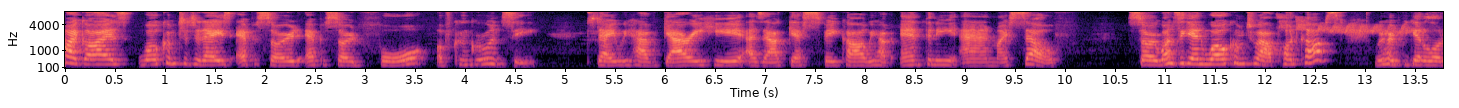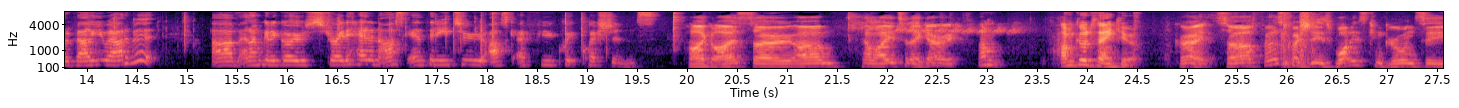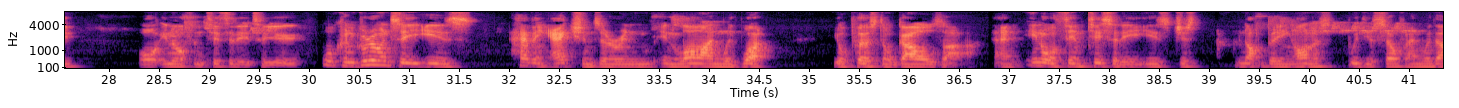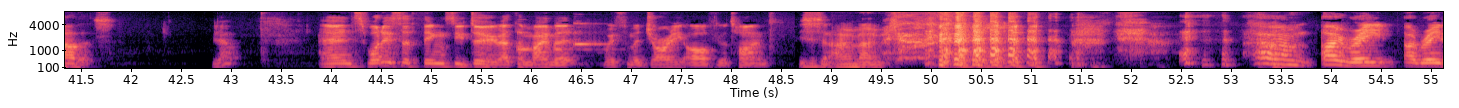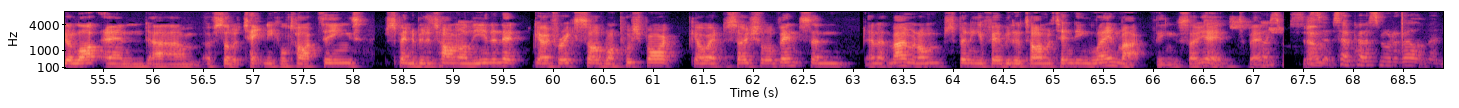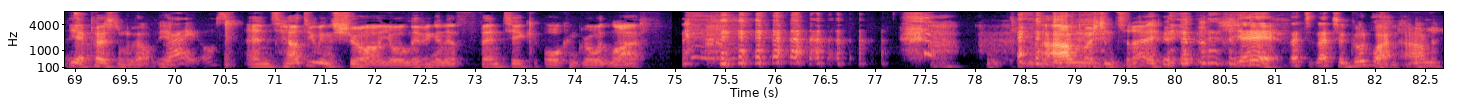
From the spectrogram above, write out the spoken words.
Hi, guys. Welcome to today's episode, episode four of Congruency. Today we have Gary here as our guest speaker. We have Anthony and myself. So, once again, welcome to our podcast. We hope you get a lot of value out of it. Um, and I'm going to go straight ahead and ask Anthony to ask a few quick questions. Hi guys. So, um, how are you today, Gary? I'm, I'm good, thank you. Great. So, our first question is, what is congruency or inauthenticity to you? Well, congruency is having actions that are in, in line with what your personal goals are. And inauthenticity is just not being honest with yourself and with others. Yeah. And what is the things you do at the moment with the majority of your time? This is an O moment. um, I read, I read a lot and um, of sort of technical type things. Spend a bit of time on the internet, go for exercise on my push bike, go out to social events, and, and at the moment I'm spending a fair bit of time attending landmark things. So yeah, it's about it. so, so personal development. Yeah, well. personal development. Yeah. Great, awesome. And how do you ensure you're living an authentic or congruent life? It was a tough Um, question today. yeah, that's that's a good one. Um,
